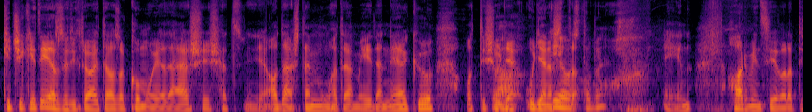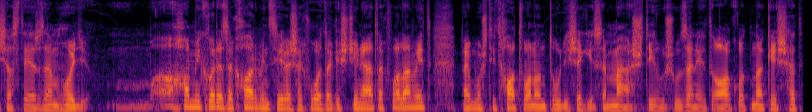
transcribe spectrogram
kicsikét érződik rajta az a komolyadás, és hát ugye adást nem múlhat el Maiden nélkül, ott is Ja, ugye ki ugyanezt hozta a, be? én 30 év alatt is azt érzem, hogy amikor ezek 30 évesek voltak és csináltak valamit, meg most itt 60-on túl is egészen más stílusú zenét alkotnak, és hát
